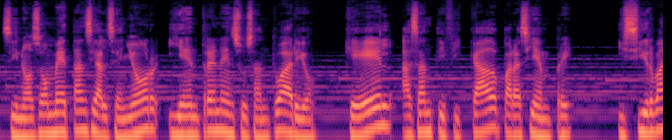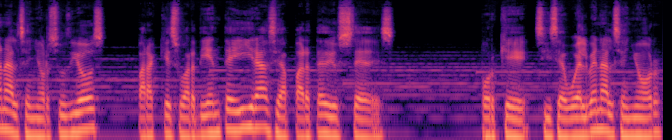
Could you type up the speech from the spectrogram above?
sino sométanse al Señor y entren en su santuario, que Él ha santificado para siempre, y sirvan al Señor su Dios, para que su ardiente ira se aparte de ustedes. Porque si se vuelven al Señor,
